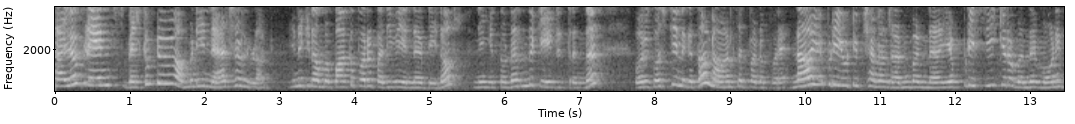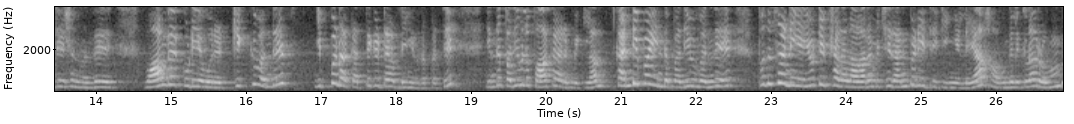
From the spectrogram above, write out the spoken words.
Hello friends welcome to Ammani natural vlog இன்றைக்கி நம்ம பார்க்க போகிற பதிவு என்ன அப்படின்னா நீங்கள் தொடர்ந்து கேட்டுட்டு இருந்த ஒரு கொஸ்டினுக்கு தான் நான் ஆன்சர் பண்ண போகிறேன் நான் எப்படி யூடியூப் சேனல் ரன் பண்ணேன் எப்படி சீக்கிரம் வந்து மானிட்டேஷன் வந்து வாங்கக்கூடிய ஒரு ட்ரிக்கு வந்து இப்போ நான் கற்றுக்கிட்டேன் அப்படிங்கிறத பற்றி இந்த பதிவில் பார்க்க ஆரம்பிக்கலாம். கண்டிப்பாக இந்த பதிவு வந்து புதுசாக நீங்கள் யூடியூப் சேனலை ஆரம்பித்து ரன் பண்ணிகிட்ருக்கீங்க இல்லையா? அவங்களுக்கெல்லாம் ரொம்ப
